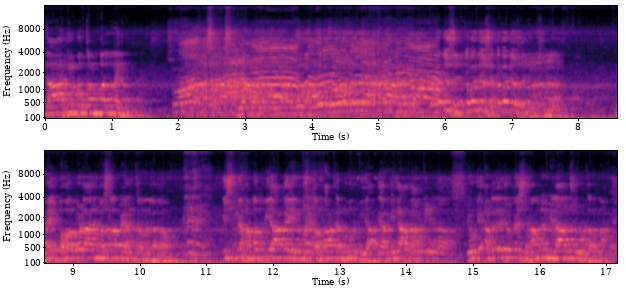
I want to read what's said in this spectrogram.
ला ही मुकम्मल नहीं। मैं एक बहुत बड़ा आज मसला बयान करने लगा हूँ। इसमें हमद भी आ गई मुस्तफ़ा का नूर भी आ गया मिलाद आ गया। क्योंकि अगले जुम्मे से हमने मिलाद शुरू करना है।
